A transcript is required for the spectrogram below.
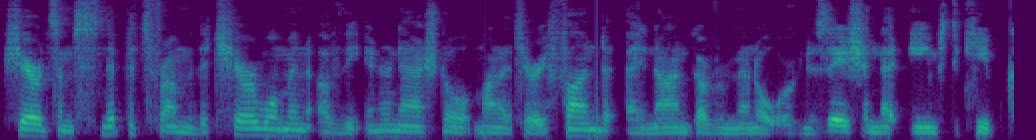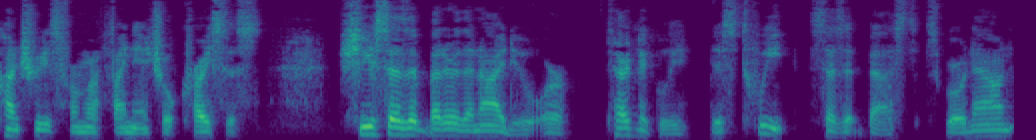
shared some snippets from the chairwoman of the International Monetary Fund, a non governmental organization that aims to keep countries from a financial crisis. She says it better than I do, or technically, this tweet says it best. Scroll down,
